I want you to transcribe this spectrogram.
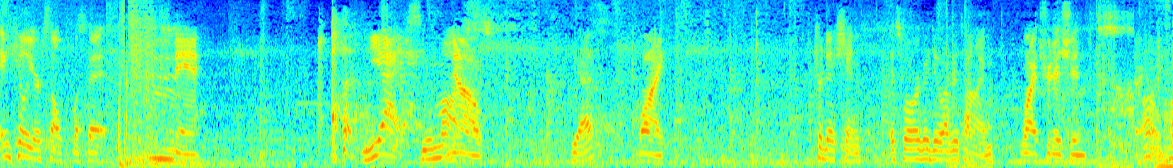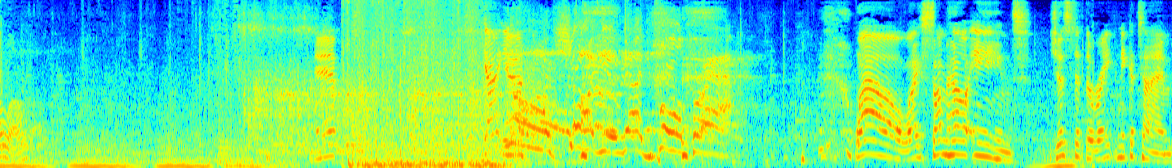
and kill yourself with it. Nah. yes, you must. No. Yes? Why? Tradition. It's what we're gonna do every time. Why tradition? Oh, hello. Yep. Got ya! Oh, I shot you! That's bullcrap! Wow, I somehow aimed just at the right nick of time.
